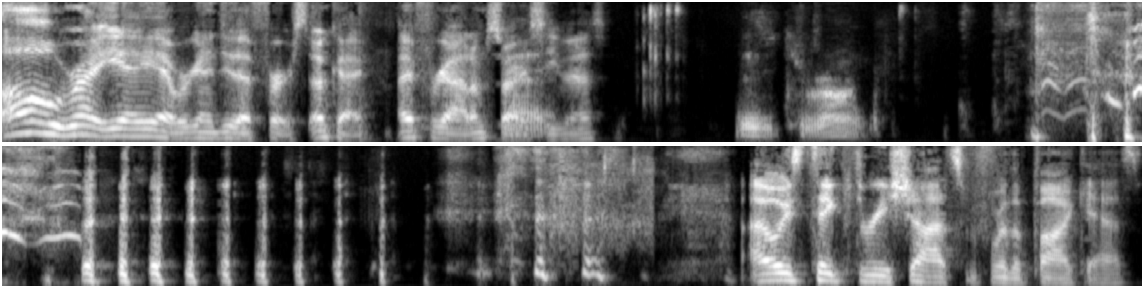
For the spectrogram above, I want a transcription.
oh, right, yeah, yeah. We're gonna do that first. Okay, I forgot. I'm sorry, Uh, Seabass. This is drunk. I always take three shots before the podcast.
